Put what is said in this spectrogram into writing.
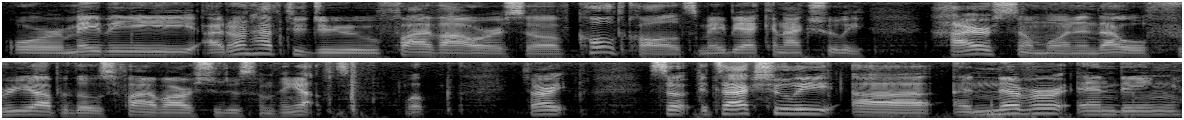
Or maybe I don't have to do five hours of cold calls. Maybe I can actually hire someone and that will free up those five hours to do something else. Whoop, sorry. So it's actually uh, a never ending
